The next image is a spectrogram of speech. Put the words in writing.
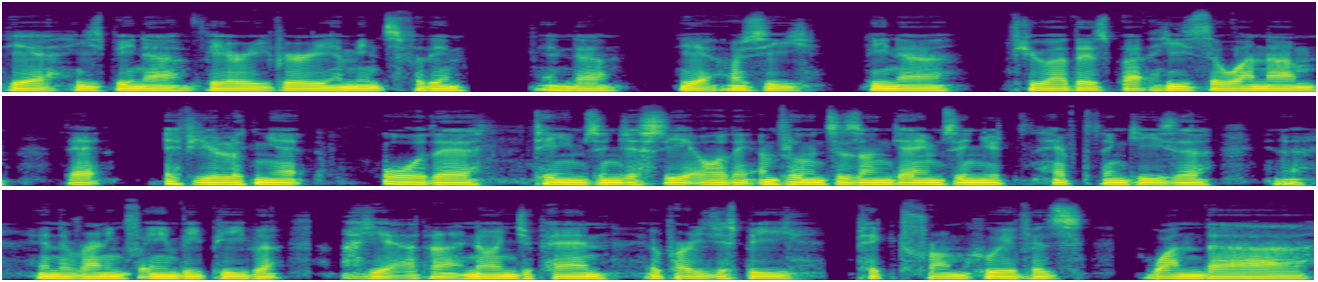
yeah, he's been uh, very, very immense for them. And, uh, yeah, obviously been a few others, but he's the one um, that if you're looking at all the teams and just see all the influences on games, then you'd have to think he's a you know in the running for MVP. But uh, yeah, I don't know. Knowing Japan, it'll probably just be picked from whoever's won the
